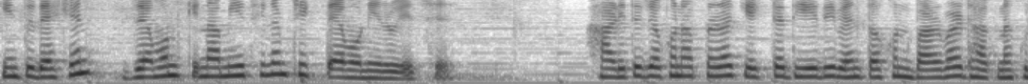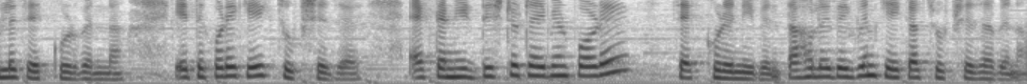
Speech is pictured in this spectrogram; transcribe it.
কিন্তু দেখেন, যেমন নামিয়েছিলাম ঠিক তেমনই রয়েছে। হাঁড়িতে যখন আপনারা কেকটা দিয়ে দিবেন, তখন বারবার ঢাকনা খুলে চেক করবেন না। এতে করে কেক চুপসে যায়। একটা নির্দিষ্ট টাইমের পরে চেক করে নেবেন। তাহলে দেখবেন কেক আর চুপসে যাবে না।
